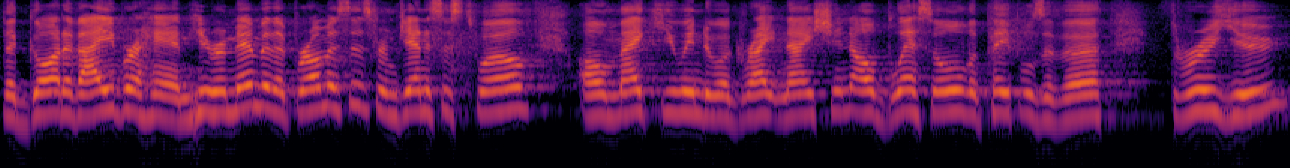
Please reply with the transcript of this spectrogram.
the God of Abraham. You remember the promises from Genesis 12? I'll make you into a great nation, I'll bless all the peoples of earth through you,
